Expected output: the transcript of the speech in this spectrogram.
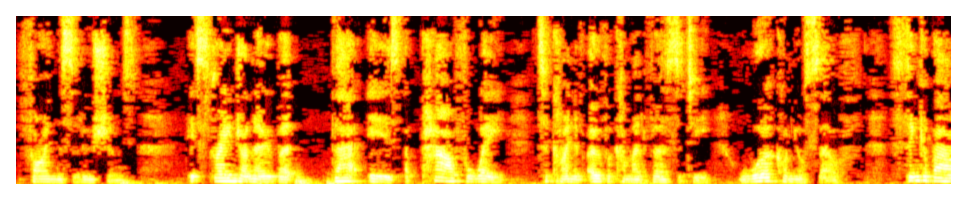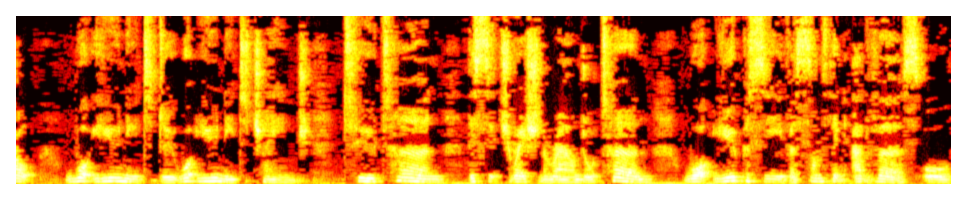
find the solutions. It's strange, I know, but that is a powerful way to kind of overcome adversity. Work on yourself. Think about what you need to do, what you need to change to turn this situation around or turn what you perceive as something adverse or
